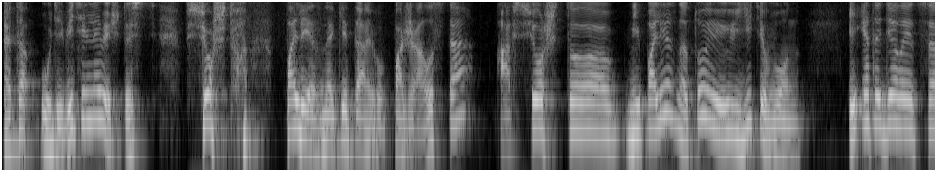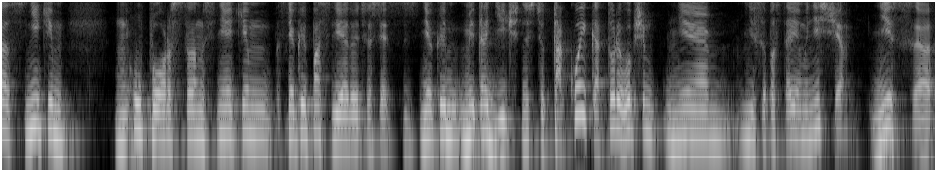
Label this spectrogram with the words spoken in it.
Это удивительная вещь. То есть, все, что полезно Китаю, пожалуйста, а все, что не полезно, то идите вон. И это делается с неким упорством, с, неким, с некой последовательностью, с некой методичностью, такой, который, в общем, не, не сопоставима ни с чем. Ни с э,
